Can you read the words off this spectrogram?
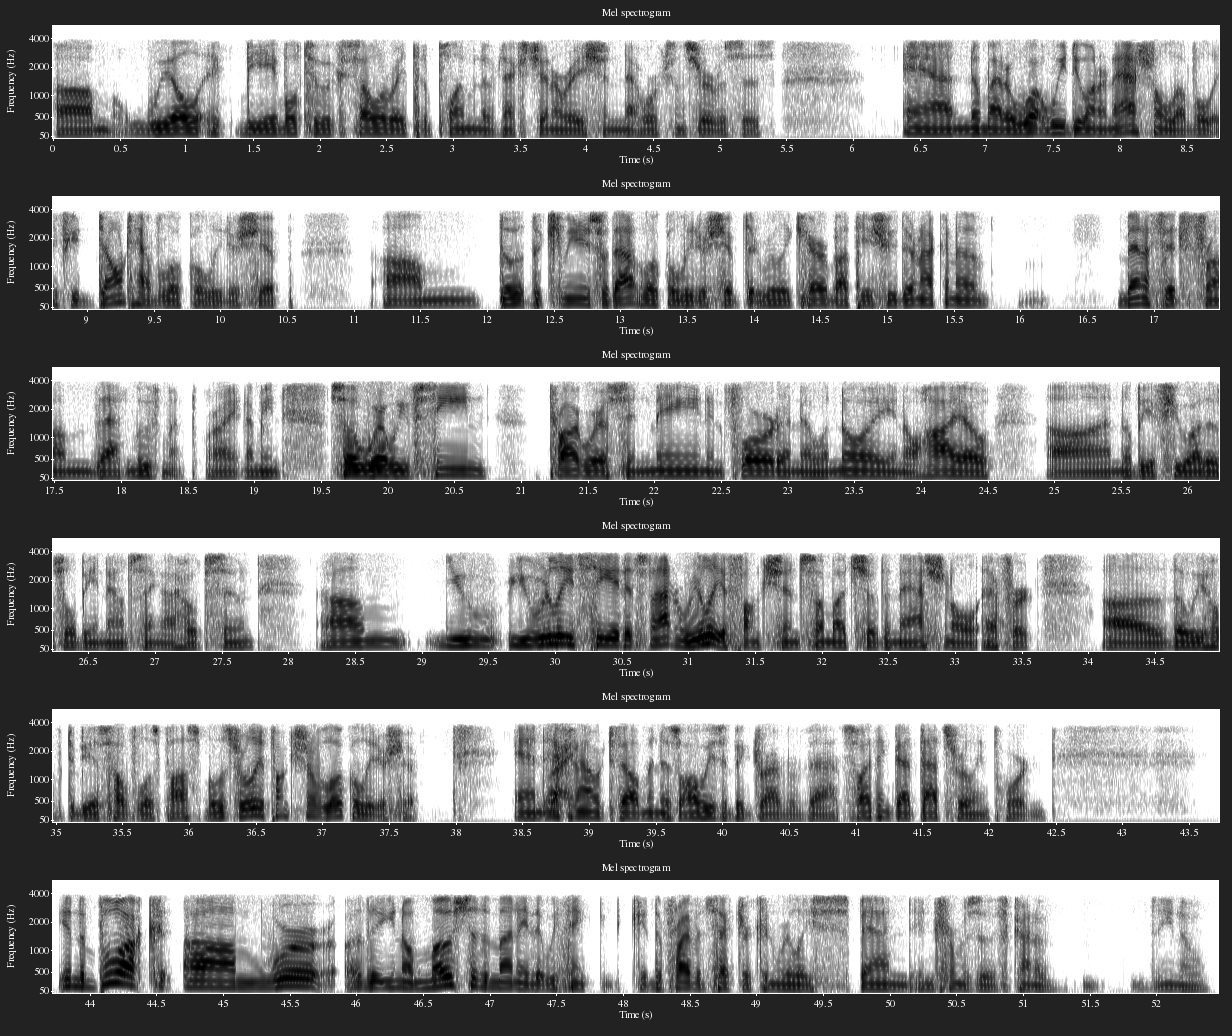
um, will be able to accelerate the deployment of next generation networks and services. And no matter what we do on a national level, if you don't have local leadership, um, the, the communities without local leadership that really care about the issue, they're not going to benefit from that movement, right? I mean, so where we've seen progress in Maine and Florida and Illinois and Ohio, uh, and there'll be a few others we'll be announcing, I hope soon. Um, you you really see it. It's not really a function so much of the national effort, though we hope to be as helpful as possible. It's really a function of local leadership, and right. economic development is always a big driver of that. So I think that that's really important in the book, um, we're the, you know most of the money that we think the private sector can really spend in terms of kind of you know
